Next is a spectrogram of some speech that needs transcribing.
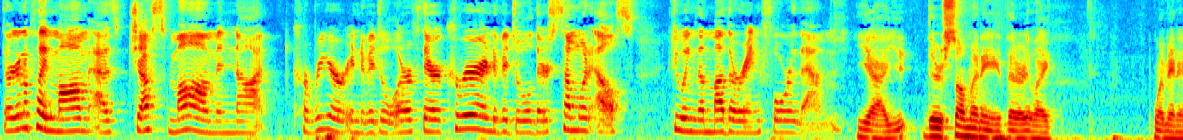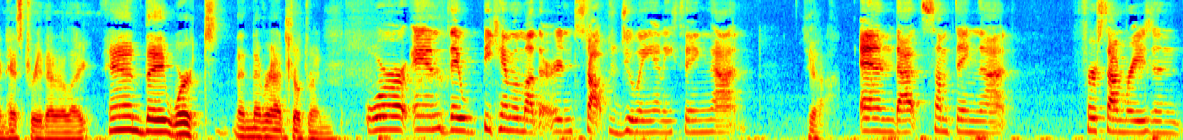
they're gonna play mom as just mom and not career individual. Or if they're a career individual, there's someone else doing the mothering for them. Yeah, you, there's so many that are like women in history that are like, and they worked and never had children. Or and they became a mother and stopped doing anything that Yeah, and that's something that for some reason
